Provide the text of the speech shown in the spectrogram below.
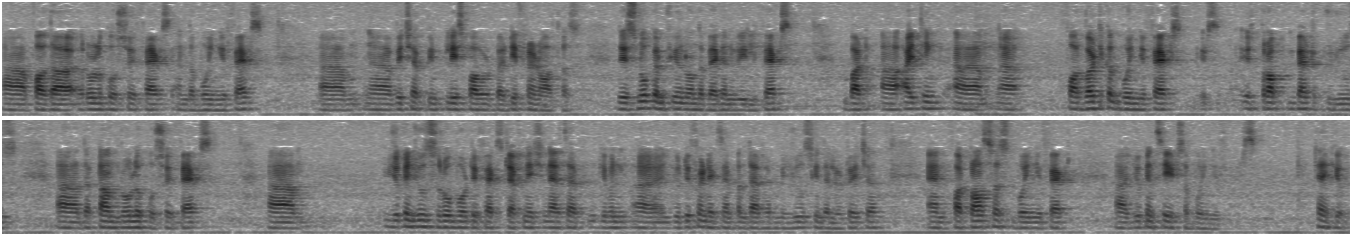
uh, for the roller coaster effects and the bowing effects um, uh, which have been placed forward by different authors. There is no confusion on the wagon wheel effects but uh, I think um, uh, for vertical bowing effects it's, it's better to use the term roller coaster effects. Um, you can use rowboat effects definition as I've given uh, you different examples that have been used in the literature and for transverse bowing effect uh, you can say it's a bowing effect. Thank you.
